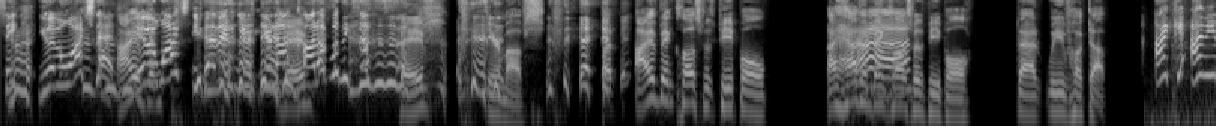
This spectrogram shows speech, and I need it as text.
See, right. you haven't watched that. I you have haven't been- watched. You haven't. You're, you're not Babe. caught up on these. Babe, earmuffs. But I've been close with people. I haven't been Ah. close with people that we've hooked up. I, ca- I mean,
